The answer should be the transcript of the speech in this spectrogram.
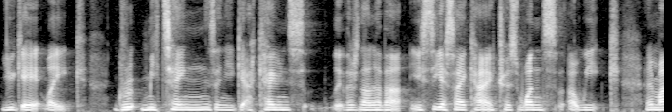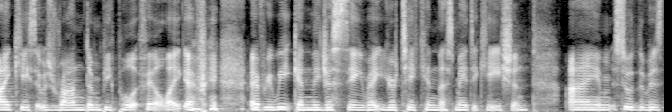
you get like group meetings and you get accounts there's none of that. You see a psychiatrist once a week. In my case, it was random people. It felt like every every week, and they just say, "Right, you're taking this medication." Um, so there was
